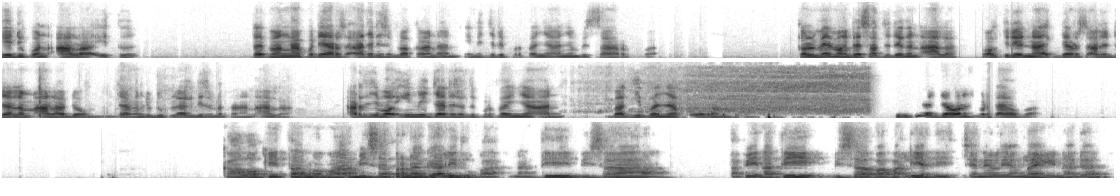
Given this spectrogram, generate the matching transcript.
kehidupan Allah itu, tapi mengapa dia harus ada di sebelah kanan? Ini jadi pertanyaan yang besar, Pak. Kalau memang dia satu dengan Allah, waktu dia naik dia harus ada dalam Allah dong. Jangan duduk lagi di sebelah kanan Allah. Artinya bahwa ini jadi satu pertanyaan bagi banyak orang. Kira-kira jawabannya seperti apa, Pak? Kalau kita memahami, saya pernah gali tuh Pak. Nanti bisa, tapi nanti bisa Bapak lihat di channel yang lain ada.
